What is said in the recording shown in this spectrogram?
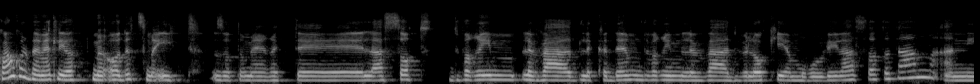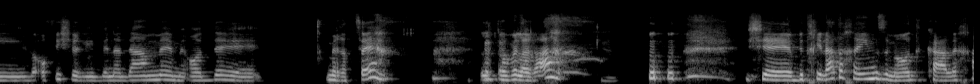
קודם כל, באמת להיות מאוד עצמאית. זאת אומרת, אה, לעשות דברים לבד, לקדם דברים לבד, ולא כי אמרו לי לעשות אותם. אני באופי שלי בן אדם אה, מאוד מרצה, לטוב ולרע. כן. שבתחילת החיים זה מאוד קל לך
